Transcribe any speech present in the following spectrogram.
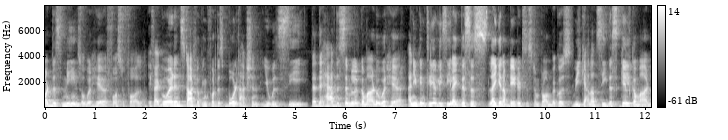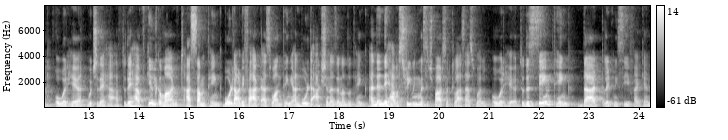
what this means over here, first of all, if I go ahead and start looking for this bolt action, you will see that they have the similar command over here. And you can clearly see like this is like an updated system prompt because we cannot see the skill command over here, which they have. So they have kill command as something, bolt artifact as one thing and bolt action as another thing. And then they have a streaming message parser class as well over here. So the same thing that, let let me see if I can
